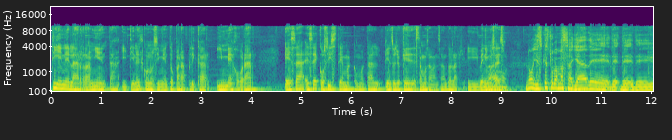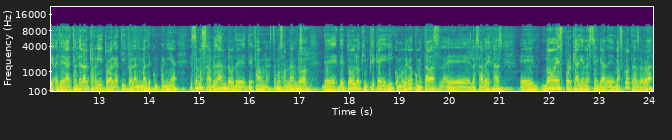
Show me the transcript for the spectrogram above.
tiene la herramienta y tiene el conocimiento para aplicar y mejorar esa, ese ecosistema como tal, pienso yo que estamos avanzando y venimos a eso. No, y es que esto va más allá de, atender al perrito, al gatito, al animal de compañía. Estamos hablando de, fauna, estamos hablando de, todo lo que implica, y, como bien lo comentabas, eh, las abejas, eh, no es porque alguien las tenga de mascotas, ¿verdad?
